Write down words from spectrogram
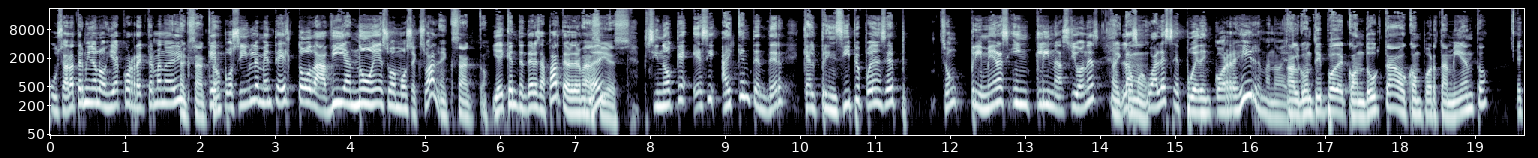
usar la terminología correcta, hermano Eddie. Exacto. Que posiblemente él todavía no es homosexual. Exacto. Y hay que entender esa parte, ¿verdad, hermano Así Eddie? es. Sino que es, hay que entender que al principio pueden ser, son primeras inclinaciones las ¿cómo? cuales se pueden corregir, Eddie. Algún tipo de conducta o comportamiento que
